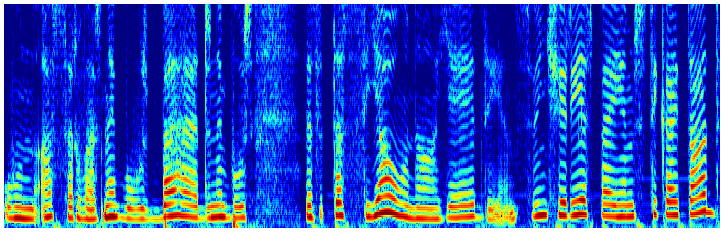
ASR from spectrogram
un asaru vairs nebūs, bēdu nebūs tas jaunā jēdziens, viņš ir iespējams tikai tad,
